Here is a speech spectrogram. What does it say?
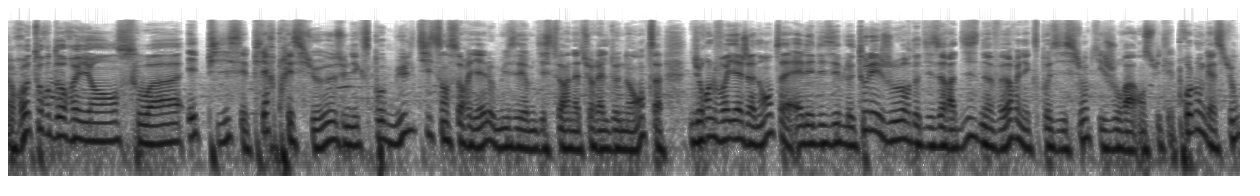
Retour d'Orient, soie, épices et pierres précieuses, une expo multisensorielle au Muséum d'Histoire Naturelle de Nantes. Durant le voyage à Nantes, elle est visible tous les jours de 10h à 19h, une exposition qui jouera ensuite les prolongations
